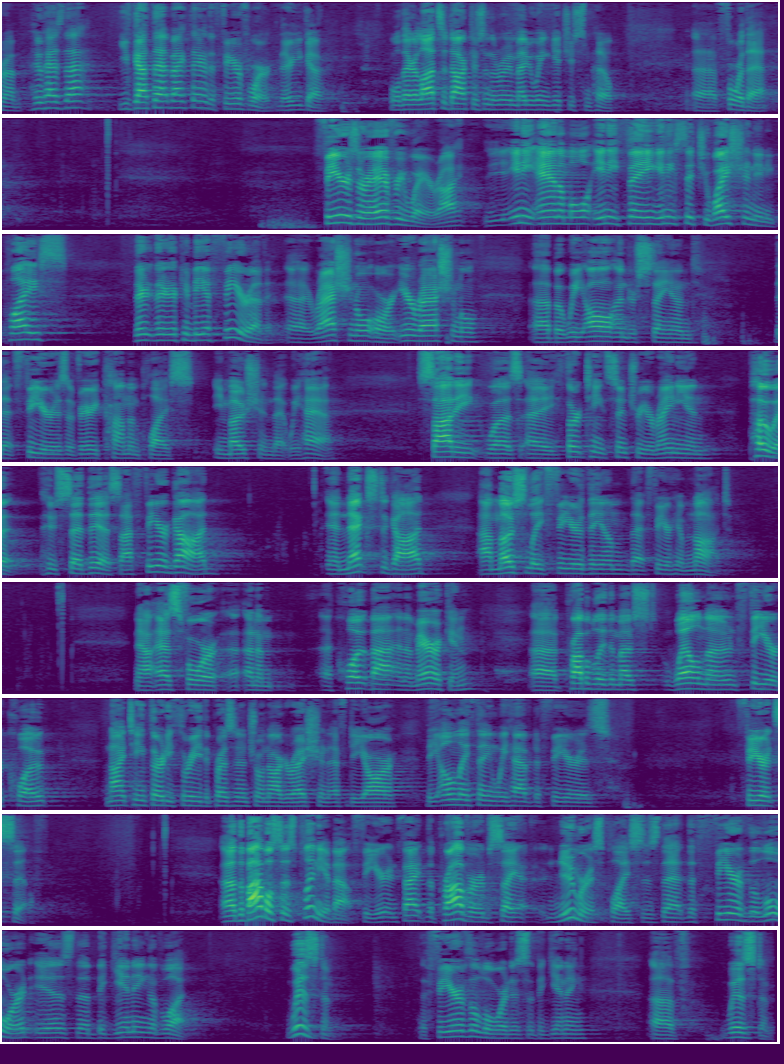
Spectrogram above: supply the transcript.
from. Who has that? You've got that back there? The fear of work. There you go. Well, there are lots of doctors in the room. Maybe we can get you some help uh, for that. Fears are everywhere, right? Any animal, anything, any situation, any place, there, there can be a fear of it, uh, rational or irrational, uh, but we all understand that fear is a very commonplace emotion that we have. Sadi was a 13th century Iranian poet who said this I fear God, and next to God, I mostly fear them that fear him not. Now, as for an, a quote by an American, uh, probably the most well known fear quote, 1933, the presidential inauguration, FDR, the only thing we have to fear is fear itself. Uh, the Bible says plenty about fear. In fact, the Proverbs say numerous places that the fear of the Lord is the beginning of what? Wisdom. The fear of the Lord is the beginning of wisdom.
